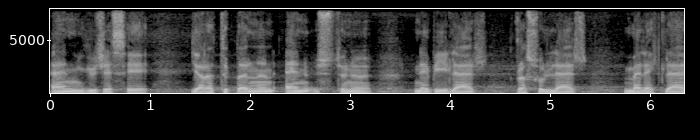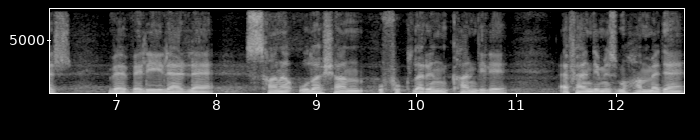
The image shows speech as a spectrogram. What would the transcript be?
en yücesi, yarattıklarının en üstünü, Nebiler, Rasuller, melekler ve velilerle sana ulaşan ufukların kandili, Efendimiz Muhammed'e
